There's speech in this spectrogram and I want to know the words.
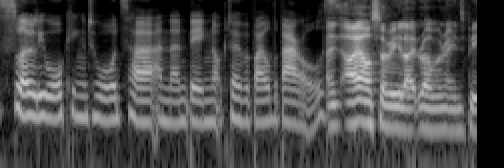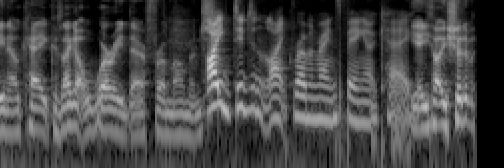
slowly walking towards her and then being knocked over by all the barrels. And I also really like Roman Reigns being okay because I got worried there for a moment. I didn't like Roman Reigns being okay. yeah, you thought he should have.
